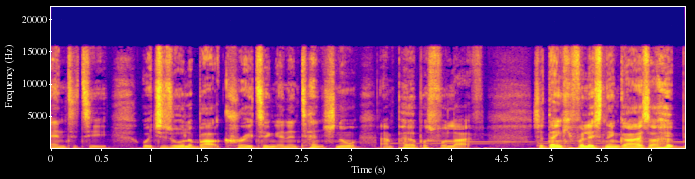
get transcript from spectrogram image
entity, which is all about creating an intentional and purposeful life. So, thank you for listening, guys. I hope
